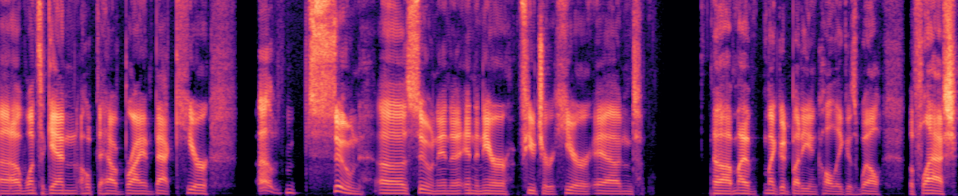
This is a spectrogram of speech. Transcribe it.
uh, once again, I hope to have Brian back here uh, soon, uh, soon in the in the near future here, and uh, my my good buddy and colleague as well, the Flash.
